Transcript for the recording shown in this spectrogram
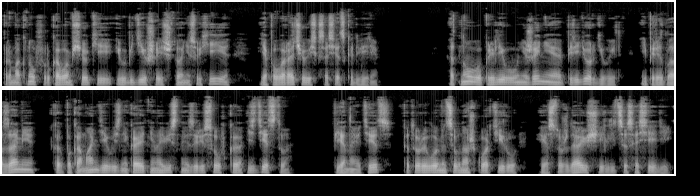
Промокнув рукавом щеки и убедившись, что они сухие, я поворачиваюсь к соседской двери. От нового прилива унижения передергивает, и перед глазами, как по команде, возникает ненавистная зарисовка из детства. Пьяный отец, который ломится в нашу квартиру, и остуждающие лица соседей,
